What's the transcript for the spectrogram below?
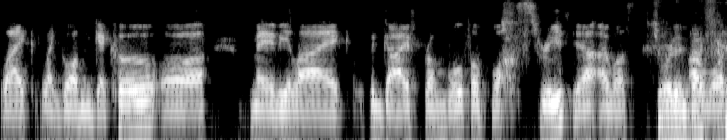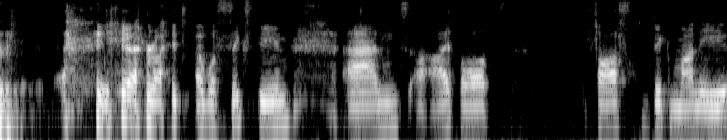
like like Gordon Gekko or maybe like the guy from Wolf of Wall Street. Yeah, I was Jordan Belfort. yeah, right. I was 16 and I thought fast, big money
